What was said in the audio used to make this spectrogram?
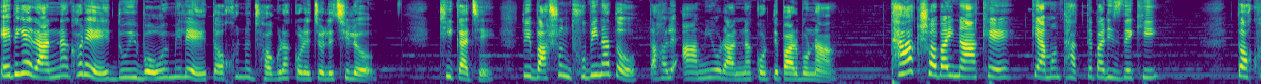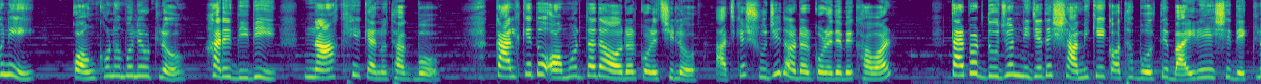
এদিকে রান্নাঘরে দুই বউ মিলে তখনও ঝগড়া করে চলেছিল। ঠিক আছে, তুই বাসন ধুবি না তো, তাহলে আমিও রান্না করতে পারব না। থাক সবাই না খেয়ে, কেমন থাকতে পারিস দেখি। তখনই কঙ্কনা বলে উঠল, আরে দিদি, না খেয়ে কেন থাকব? কালকে তো অমর দাদা অর্ডার করেছিল, আজকে সুজিত অর্ডার করে দেবে খাওয়ার। তারপর দুজন নিজেদের স্বামীকে কথা বলতে বাইরে এসে দেখল,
